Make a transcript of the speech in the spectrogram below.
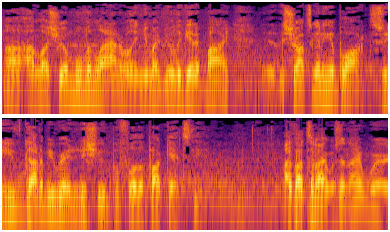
uh, unless you're moving laterally and you might be able to get it by, the shots are going to get blocked. So you've got to be ready to shoot before the puck gets to you. I thought tonight was a night where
